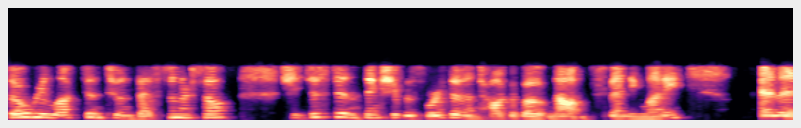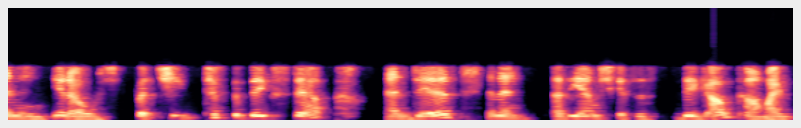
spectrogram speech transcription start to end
so reluctant to invest in herself. She just didn't think she was worth it and talk about not spending money. And then, you know, but she took the big step and did. And then at the end, she gets this big outcome. I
